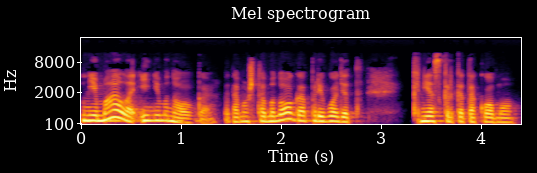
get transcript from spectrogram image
не мало и не много, потому что много приводит к несколько такому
